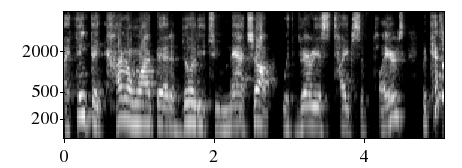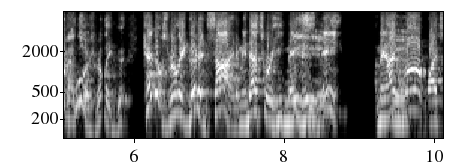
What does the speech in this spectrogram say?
I think they kind of want that ability to match up with various types of players. But Kendall gotcha. Fuller is really good. Kendall's really good inside. I mean, that's where he made his name. I mean, I yeah. love watch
